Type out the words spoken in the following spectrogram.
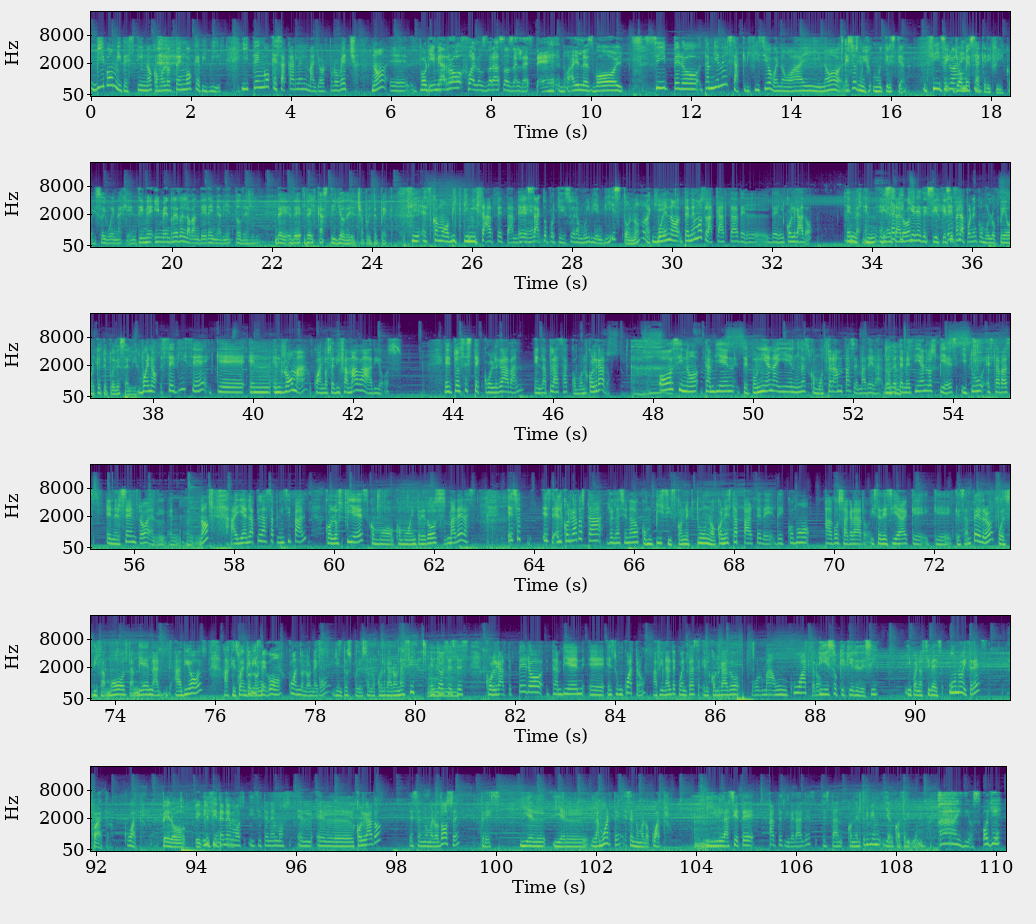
vivo mi destino como lo tengo que vivir y tengo que sacarle el mayor provecho, ¿no? Eh, Y me arrojo a los brazos del destino, ahí les voy. Sí, pero también el sacrificio, bueno, hay, ¿no? Eso es muy, muy cristiano. Sí, pero yo me sacrifico y soy buena gente y me, y me enredo en la bandera y me aviento del, de- de- del castillo de Chapultepec. Sí, es como victimizarte también. Exacto, porque eso era muy bien visto, ¿no? Aquí. Bueno, tenemos la carta del, del colgado en, en, en el ¿Esa qué tarot. quiere decir? Que siempre Esa- la ponen como lo peor que te puede salir. Bueno, se dice que en, en Roma, cuando se difamaba a Dios, entonces te colgaban en la plaza como el colgado. O si no, también te ponían ahí en unas como trampas de madera, donde te metían los pies y tú estabas en el centro, en- en- en- ¿no? Ahí en la plaza principal, con los pies como, como entre dos maderas. Eso es, el colgado está relacionado con Pisces, con Neptuno, con esta parte de, de cómo hago sagrado. Y se decía que, que, que San Pedro, pues difamó también a, a Dios, a Jesús. Cuando lo negó. Cuando lo negó, y entonces por eso lo colgaron así. Entonces Mm. es colgarte, pero también eh, es un 4. A final de cuentas, el colgado forma un 4. ¿Y eso qué quiere decir? Y bueno, si ves 1 y 3, Cuatro. 4. Pero, ¿y Y si tenemos, y si tenemos el, el colgado, es el número 12, 3. Y el, y el la muerte es el número 4. Mm. Y las siete artes liberales están con el trivium y el quatrivium. Ay, Dios. Oye,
